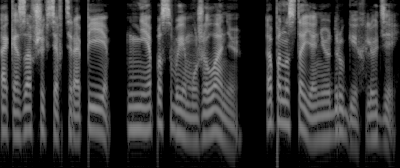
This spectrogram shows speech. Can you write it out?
оказавшихся в терапии не по своему желанию, а по настоянию других людей.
